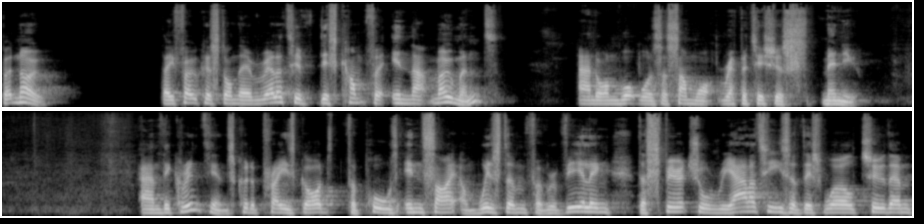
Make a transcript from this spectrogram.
But no, they focused on their relative discomfort in that moment and on what was a somewhat repetitious menu. And the Corinthians could have praised God for Paul's insight and wisdom, for revealing the spiritual realities of this world to them,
